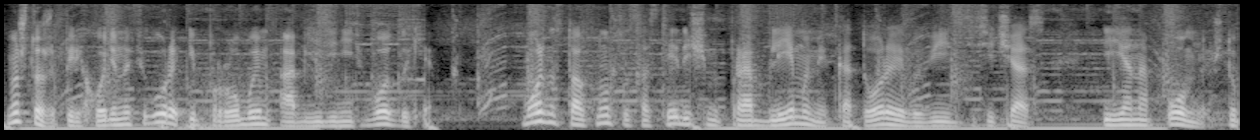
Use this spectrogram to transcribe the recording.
Ну что же, переходим на фигуры и пробуем объединить в воздухе. Можно столкнуться со следующими проблемами, которые вы видите сейчас. И я напомню, что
